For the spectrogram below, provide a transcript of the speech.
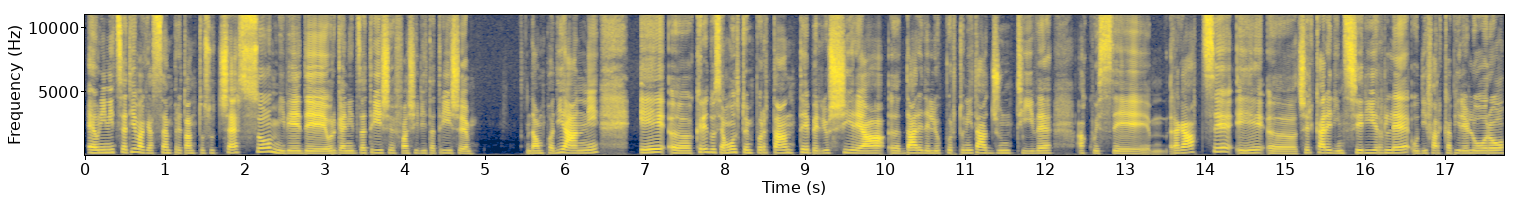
È un'iniziativa che ha sempre tanto successo, mi vede organizzatrice e facilitatrice da un po' di anni e eh, credo sia molto importante per riuscire a eh, dare delle opportunità aggiuntive a queste mm, ragazze e eh, cercare di inserirle o di far capire loro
